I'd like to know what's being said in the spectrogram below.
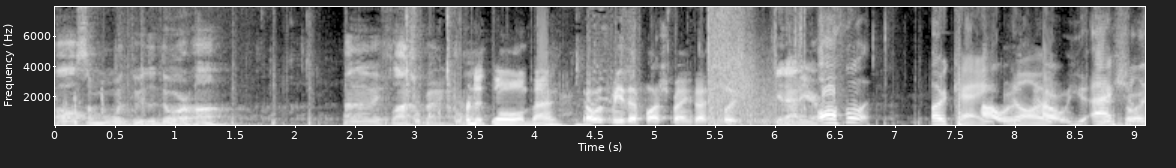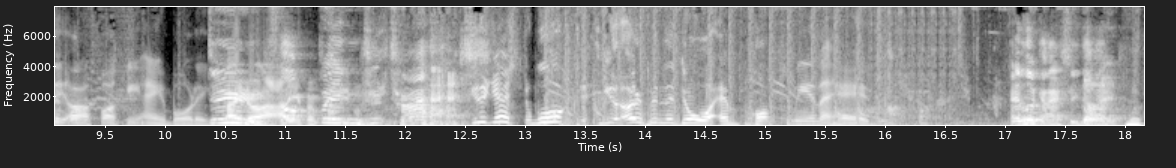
oh, someone went through the door, huh? And then they flashbang. Open the door, man. That was me that flashbanged actually. Get out of here. Awful. Okay, How- no, you you actually saw it. are fucking aimbotting. Dude, I know, I stop even being trash! You just walked, you opened the door and popped me in the head. Hey, look, I actually died.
